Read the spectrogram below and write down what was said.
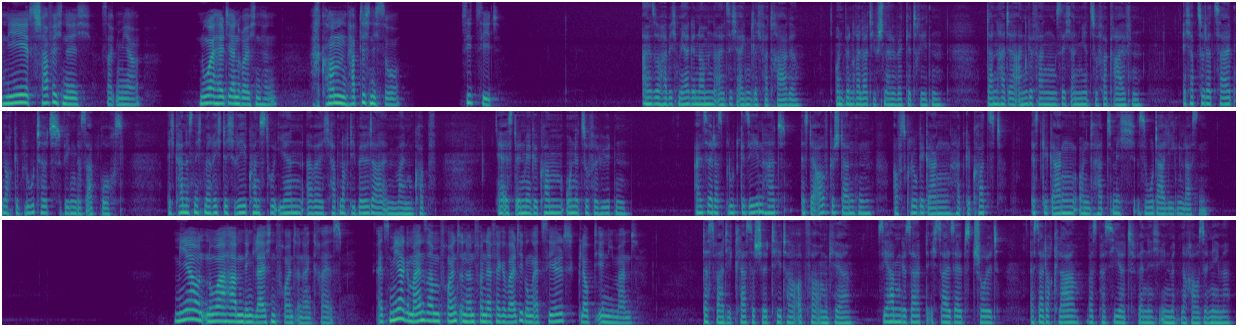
Nee, das schaffe ich nicht, sagt Mia. Noah hält ihr ein Röhrchen hin. Ach komm, hab dich nicht so. Sie zieht. Also habe ich mehr genommen, als ich eigentlich vertrage, und bin relativ schnell weggetreten. Dann hat er angefangen, sich an mir zu vergreifen. Ich habe zu der Zeit noch geblutet wegen des Abbruchs. Ich kann es nicht mehr richtig rekonstruieren, aber ich habe noch die Bilder in meinem Kopf. Er ist in mir gekommen, ohne zu verhüten. Als er das Blut gesehen hat, ist er aufgestanden, aufs Klo gegangen, hat gekotzt, ist gegangen und hat mich so da liegen lassen. Mia und Noah haben den gleichen Freundinnenkreis. Als Mia gemeinsamen Freundinnen von der Vergewaltigung erzählt, glaubt ihr niemand. Das war die klassische Täter-Opfer-Umkehr. Sie haben gesagt, ich sei selbst schuld. Es sei doch klar, was passiert, wenn ich ihn mit nach Hause nehme.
